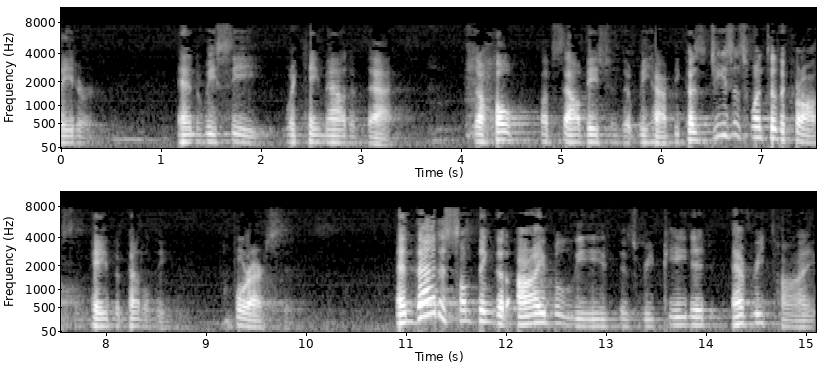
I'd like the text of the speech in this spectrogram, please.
later. And we see what came out of that the hope of salvation that we have. Because Jesus went to the cross and paid the penalty. And that is something that I believe is repeated every time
